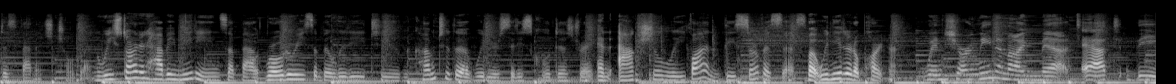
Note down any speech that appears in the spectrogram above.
disadvantaged children. We started having meetings about Rotary's ability to come to the Whittier City School District and actually fund these services, but we needed a partner. When Charlene and I met at the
